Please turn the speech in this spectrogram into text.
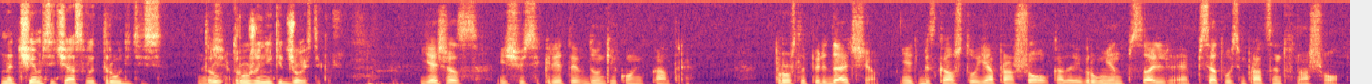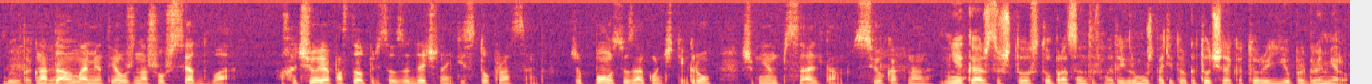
Над чем сейчас вы трудитесь? Тру-? Труженики джойстиков. Я сейчас ищу секреты в Donkey Kong Country. В прошлой передаче я тебе сказал, что я прошел, когда игру мне написали, э, 58% нашел. Был такой. На да. данный момент я уже нашел 62. А хочу, я поставил перед собой задачу найти 100%. Чтобы полностью закончить игру, чтобы мне написали там все как надо. Мне кажется, что 100% эту игру может пройти только тот человек, который ее программировал.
